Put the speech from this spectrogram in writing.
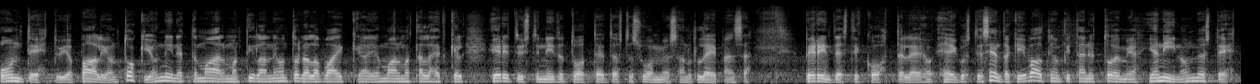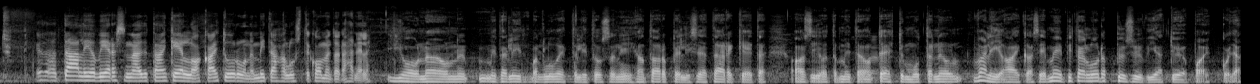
On tehty ja paljon. Toki on niin, että maailman tilanne on todella vaikea ja maailma tällä hetkellä erityisesti niitä tuotteita, joista Suomi on saanut leipänsä, perinteisesti kohtelee heikosti. Ja sen takia valtion pitää nyt toimia ja niin on myös tehty. Ja täällä jo vieressä näytetään kelloa. Kai Turunen, mitä haluaisitte kommentoida hänelle? Joo, nämä on, mitä Lindman luetteli tuossa, niin ihan tarpeellisia ja tärkeitä asioita, mitä on tehty, mutta ne on väliaikaisia. Meidän pitää luoda pysyviä työpaikkoja.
